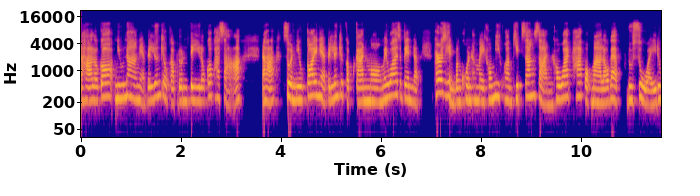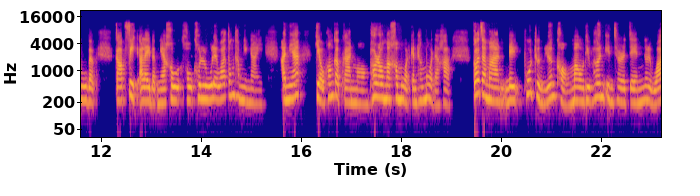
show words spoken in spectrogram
นะคะ แล้วก็นิ้วนางเนี่ยเป็นเรื่องเกี่ยวกับดนตรีแล้วก็ภาษา นะคะ ส่วนนิ้วก้อยเนี่ยเป็นเรื่องเกี่ยวกับการมองไม่ว่าจะเป็นแบบถ้าเราจะเห็นบางคนทำไมเขามีความคิดสร้างสรรค์เขาวาดภาพออกมาแล้วแบบดูสวยดูแบบกราฟิกอะไรแบบเนี้ยเขาเขาเขารู้เลยว่าต้องทำยังไง อันเนี้ยเกี่ยวข้องกับการมอง พอเรามาขมวดกันทั้งหมดอะค่ะ ก็จะมาในพูดถึงเรื่องของ multiple intelligence หรือว่า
